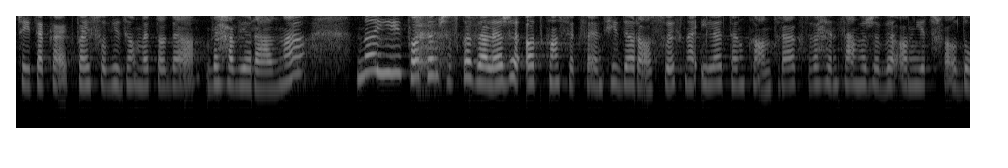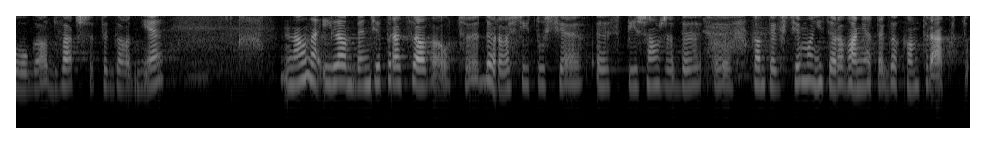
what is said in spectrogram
czyli taka, jak Państwo widzą, metoda behawioralna. No i potem wszystko zależy od konsekwencji dorosłych, na ile ten kontrakt, zachęcamy, żeby on nie trwał długo, 2-3 tygodnie, no, na ile on będzie pracował, czy dorośli tu się e, spiszą, żeby e, w kontekście monitorowania tego kontraktu.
